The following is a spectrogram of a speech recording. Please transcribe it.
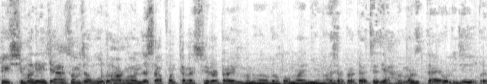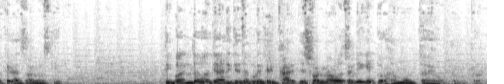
पेशीमध्ये ज्या समजा वूड हार्मोन जसं आपण त्याला सिरोटॉइन म्हणू डोपोमाइन म्हणू अशा प्रकारचे जे हार्मोन्स तयार होण्याची जी प्रक्रिया चालू असते ती बंद होते आणि तिथं कुठेतरी कार्टिसॉल नावाचं निगेटिव्ह हार्मोन तयार होतं मित्रांनो.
